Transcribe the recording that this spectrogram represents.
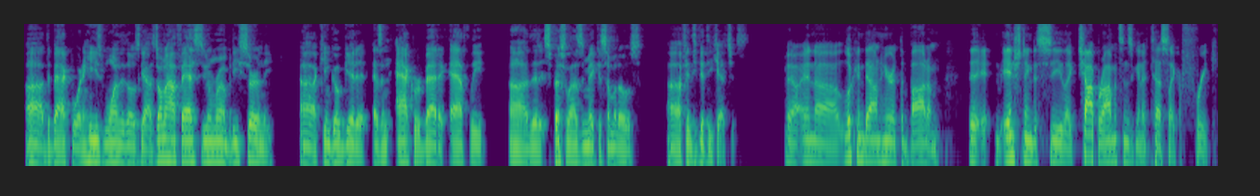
uh, the backboard, and he's one of those guys. Don't know how fast he's going to run, but he certainly uh, can go get it as an acrobatic athlete uh, that specializes in making some of those 50-50 catches. Yeah, and uh, looking down here at the bottom it, interesting to see like Chop Robinson's going to test like a freak.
